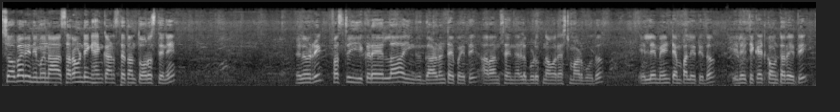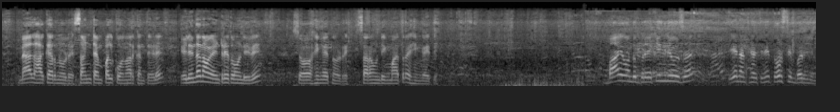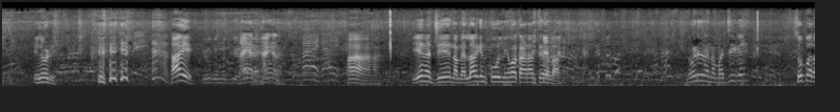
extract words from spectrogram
ಸೊ ಬರ್ರಿ, ನಿಮಗೆ ನಾ ಸರೌಂಡಿಂಗ್ ಹೆಂಗೆ ಕಾಣಿಸ್ತೈತೆ ಅಂತ ತೋರಿಸ್ತೀನಿ. ಇಲ್ಲಿ ನೋಡ್ರಿ ಫಸ್ಟ್ ಈ ಕಡೆ ಎಲ್ಲ ಹಿಂಗೆ ಗಾರ್ಡನ್ ಟೈಪ್ ಐತಿ. ಆರಾಮ್ಸೆ ನೆರಳು ಬುಡಕ್ಕೆ ನಾವು ರೆಸ್ಟ್ ಮಾಡ್ಬೋದು. ಇಲ್ಲೇ ಮೇನ್ ಟೆಂಪಲ್ ಐತಿದು ಇಲ್ಲೇ ಟಿಕೆಟ್ ಕೌಂಟರ್ ಐತಿ. ಮ್ಯಾಲೆ ಹಾಕ್ಯಾರ ನೋಡ್ರಿ ಸನ್ ಟೆಂಪಲ್ ಕೋನಾರ್ಕ್ ಅಂತೇಳಿ. ಇಲ್ಲಿಂದ ನಾವು ಎಂಟ್ರಿ ತೊಗೊಂಡಿವಿ. ಸೊ ಹಿಂಗೈತೆ ನೋಡ್ರಿ. ಸರೌಂಡಿಂಗ್ ಮಾತ್ರ ಹಿಂಗೈತಿ. ಬಾಯ್ ಒಂದು ಬ್ರೇಕಿಂಗ್ ನ್ಯೂಸ್ ಏನಂತ ಹೇಳ್ತೀನಿ? ತೋರಿಸ್ತೀನಿ ಬರ್ರಿ ನಿಮ್ಗೆ. ಏ ನೋಡ್ರಿ. ಹಾಯ್ ಹಾ ಅಜ್ಜಿ? ಏನಜ್ಜಿ ನಮ್ಮೆಲ್ಲರಿಗಿನ್ ಕೂಲ್ ನೀವ ಕಾಣಂತೀರಲ್ಲ. ನೋಡಿದ್ರ ನಮ್ಮ ಅಜ್ಜಿಗೆ? ಸೂಪರ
